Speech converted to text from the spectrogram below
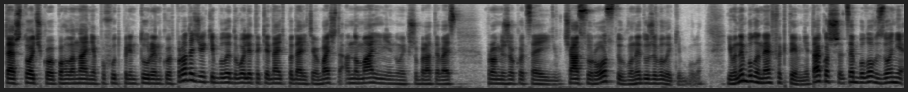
теж точкове поглинання по футпринту ринкових продажів, які були доволі таки навіть по дельті. Ви бачите, аномальні, ну, якщо брати весь проміжок оцей часу росту, вони дуже великі були. І вони були неефективні. Також це було в зоні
